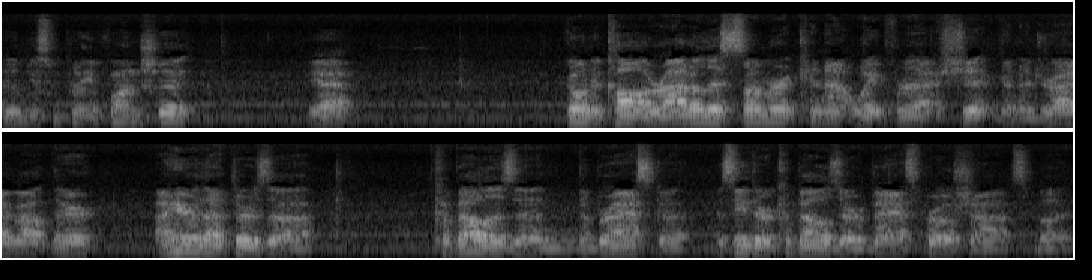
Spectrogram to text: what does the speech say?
it'll be some pretty fun shit. Yeah. Going to Colorado this summer. Cannot wait for that shit. Gonna drive out there. I hear that there's a Cabela's in Nebraska. It's either Cabela's or Bass Pro Shops, but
